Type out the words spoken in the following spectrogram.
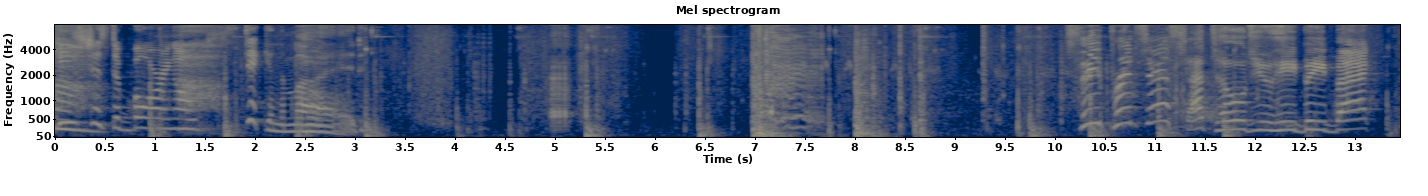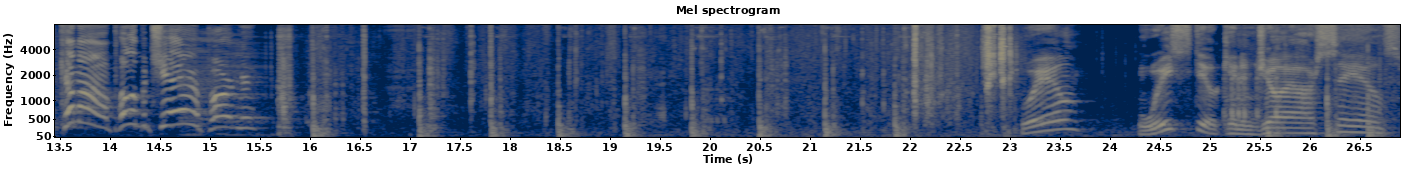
he's ah. just a boring old stick in the mud. See, princess? I told you he'd be back. Come on, pull up a chair, partner. Well, we still can enjoy ourselves,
